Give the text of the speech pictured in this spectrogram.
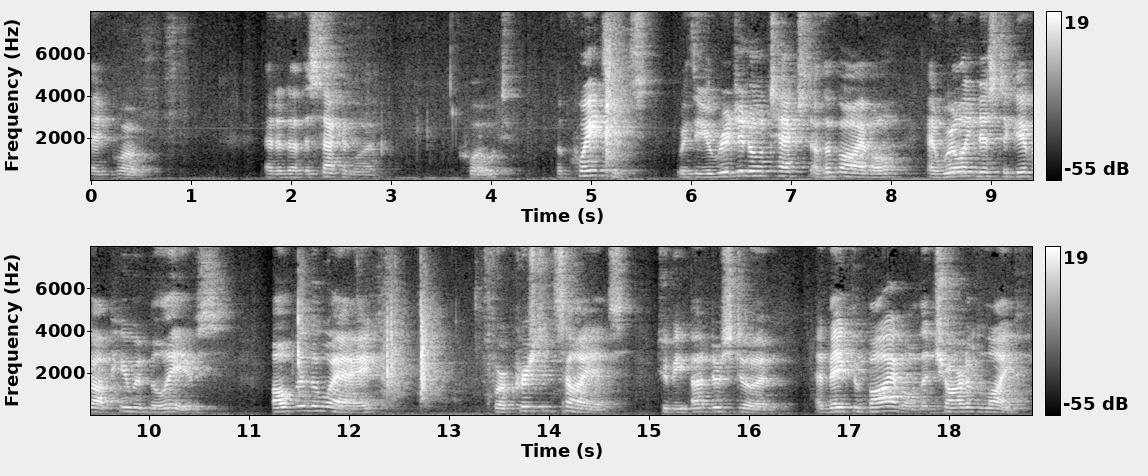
end quote. And another the second one, quote, acquaintance with the original text of the Bible and willingness to give up human beliefs opened the way for Christian science to be understood and make the Bible the chart of life,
